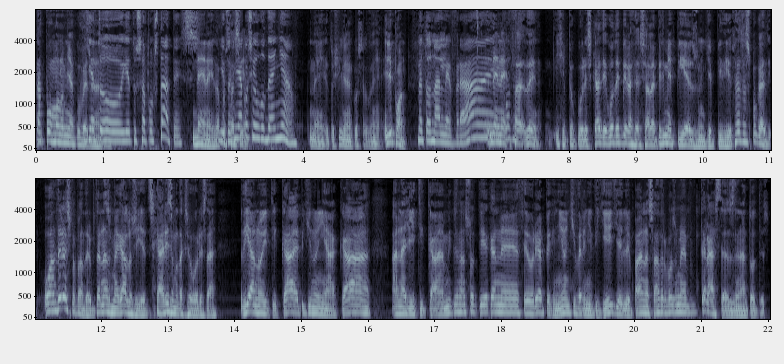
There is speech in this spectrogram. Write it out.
να πω μόνο μια κουβέντα. Για, το, για τους αποστάτες. Ναι, ναι, για το 1989. Ναι, για το 1989. Λοιπόν. Με τον Αλευρά. Ναι, ναι, θα, δεν, είχε πει ο Κουρί κάτι. Εγώ δεν πήρα θέση, αλλά επειδή με πιέζουν και επειδή. Θα σας πω κάτι. Ο Ανδρέας Παπανδρέου ήταν ένας μεγάλος ηγέτης, χαρίσματα ξεχωριστά διανοητικά, επικοινωνιακά, αναλυτικά. Μην ξεχνάς ότι έκανε θεωρία παιχνίων, κυβερνητική κλπ. Ένας άνθρωπος με τεράστιες δυνατότητες.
